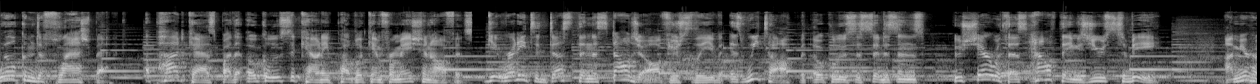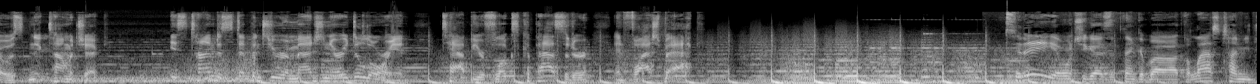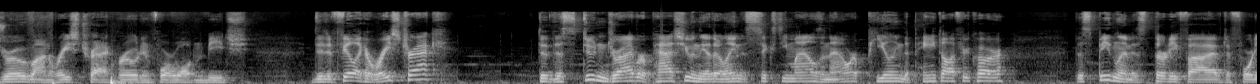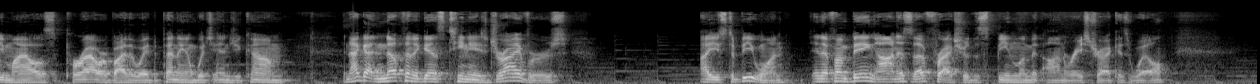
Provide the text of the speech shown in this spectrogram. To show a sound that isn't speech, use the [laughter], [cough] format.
Welcome to Flashback, a podcast by the Okaloosa County Public Information Office. Get ready to dust the nostalgia off your sleeve as we talk with Okaloosa citizens who share with us how things used to be. I'm your host, Nick Tomecek. It's time to step into your imaginary DeLorean, tap your flux capacitor, and flash back. Today, I want you guys to think about the last time you drove on Racetrack Road in Fort Walton Beach. Did it feel like a racetrack? Did the student driver pass you in the other lane at 60 miles an hour, peeling the paint off your car? The speed limit is 35 to 40 miles per hour, by the way, depending on which end you come. And I got nothing against teenage drivers. I used to be one. And if I'm being honest, I've fractured the speed limit on racetrack as well.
